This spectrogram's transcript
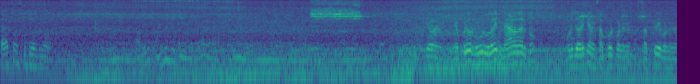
செலக்ஷன் ஸ்கூட்டி வரும் எப்படியும் ஒரு நூறு குதிரைக்கு மேலே தான் இருக்கும். முடிஞ்ச வரைக்கும் எனக்கு சப்போர்ட் பண்ணுங்க. சப்ஸ்கிரைப் பண்ணுங்க.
